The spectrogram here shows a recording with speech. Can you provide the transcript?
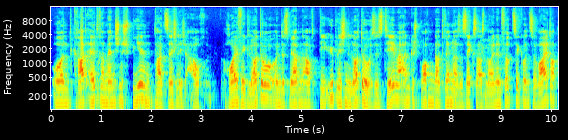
und gerade ältere Menschen spielen tatsächlich auch häufig Lotto und es werden auch die üblichen Lotto-Systeme angesprochen da drin, also 6 aus 49 und so weiter.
